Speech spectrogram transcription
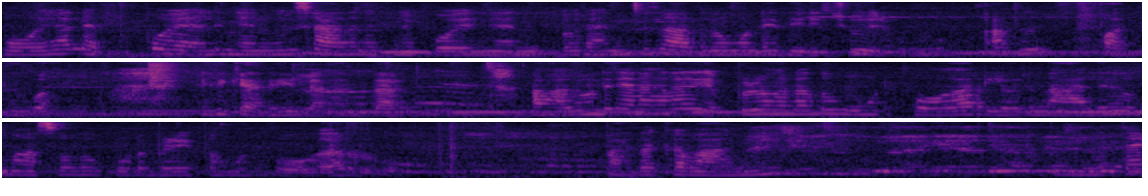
പോയാൽ എപ്പോൾ പോയാലും ഞാൻ ഒരു സാധനത്തിന് പോയാൽ ഞാൻ ഒരു അഞ്ച് സാധനം കൊണ്ടേ തിരിച്ചു വരുള്ളൂ. അത് പതിവ. എനിക്കറിയില്ല എന്താണ് അപ്പോൾ അതുകൊണ്ട് ഞാൻ അങ്ങനെ എപ്പോഴും അങ്ങനെ അത് അങ്ങോട്ട് പോകാറില്ല. ഒരു നാല് മാസമൊക്കെ കൂടുമ്പോഴേ ഇപ്പം അങ്ങോട്ട് പോകാറുള്ളൂ. അപ്പം അതൊക്കെ വാങ്ങി ഇന്നത്തെ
